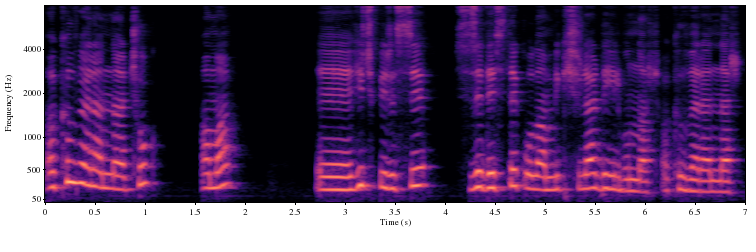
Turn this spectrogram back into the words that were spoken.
Akıl verenler çok ama e, hiçbirisi size destek olan bir kişiler değil bunlar. Akıl verenler.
